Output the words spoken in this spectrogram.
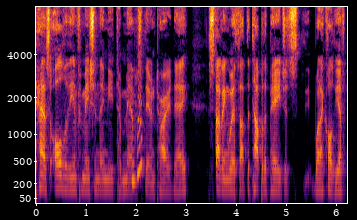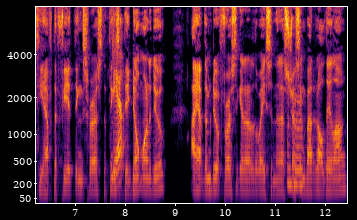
has all of the information they need to manage mm-hmm. their entire day. Starting with at the top of the page, it's what I call the FTF, the feared things first, the things yep. that they don't want to do I have them do it first to get out of the way, so they're not stressing mm-hmm. about it all day long.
